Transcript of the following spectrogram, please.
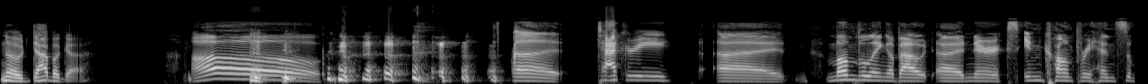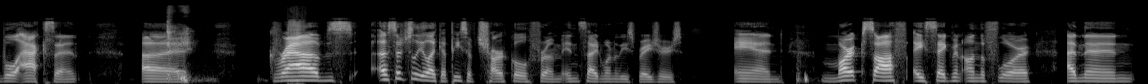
No, Dabaga. oh. Uh Takari uh mumbling about uh Nerik's incomprehensible accent uh grabs essentially like a piece of charcoal from inside one of these braziers and marks off a segment on the floor and then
